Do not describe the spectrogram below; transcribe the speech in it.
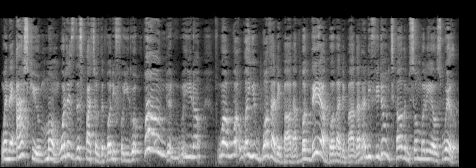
when they ask you, mom, what is this part of the body for? You go, oh, you know, well, what, what you bothered about that? But they are bothered about that. And if you don't tell them, somebody else will.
